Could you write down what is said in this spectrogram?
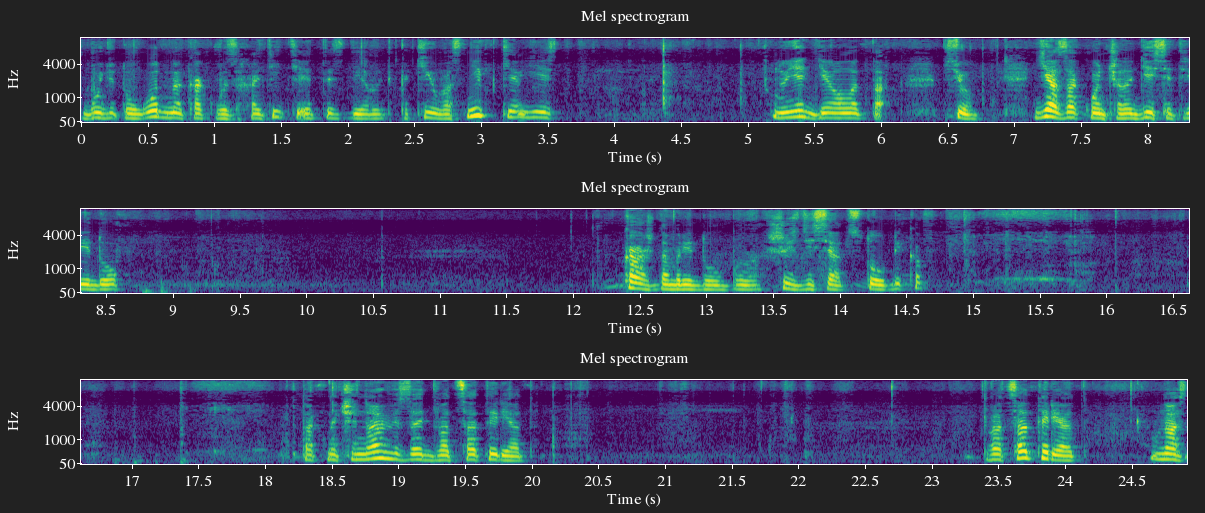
будет угодно, как вы захотите это сделать. Какие у вас нитки есть. Но я делала так. Все, я закончила 10 рядов. В каждом ряду было 60 столбиков. Так, начинаю вязать 20 ряд. 20 ряд. У нас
